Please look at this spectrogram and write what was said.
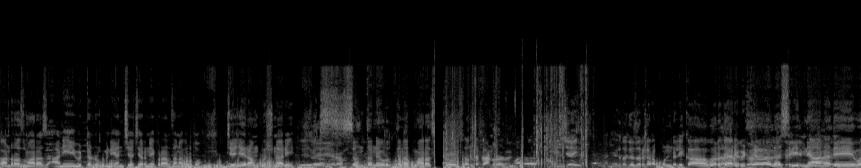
कांडराज महाराज आणि विठ्ठल रुक्मिणी यांच्या चरणी प्रार्थना करतो. जय जय रामकृष्ण हरी. संत निवृत्तीनाथ महाराज. हो, संत कांडराज महाराज. जय. आणि एकदा गजर करा. पुंडलिका वरदार विठ्ठल श्री ज्ञानदेव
